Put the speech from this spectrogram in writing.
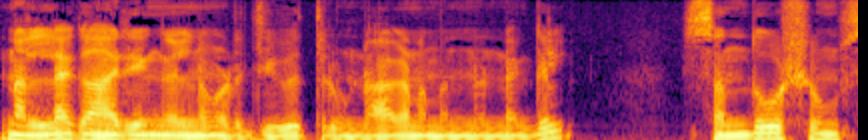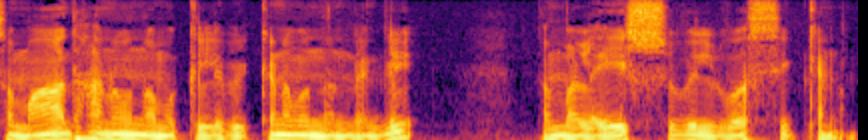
നല്ല കാര്യങ്ങൾ നമ്മുടെ ജീവിതത്തിൽ ഉണ്ടാകണമെന്നുണ്ടെങ്കിൽ സന്തോഷവും സമാധാനവും നമുക്ക് ലഭിക്കണമെന്നുണ്ടെങ്കിൽ നമ്മൾ യേശുവിൽ വസിക്കണം.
